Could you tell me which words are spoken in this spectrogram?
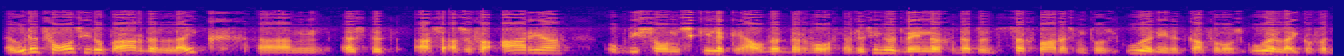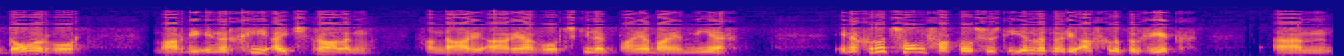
Nou hoe dit vir ons hier op aarde lyk, ehm um, is dit as asof 'n area op die son skielik helderder word. Nou dis nie noodwendig dat dit sigbaar is met ons oë nie, dit kan vir ons oë lyk of dit donker word, maar die energieuitstraling van daardie area word skielik baie baie meer. En 'n groot sonvakkel soos die een wat nou die afgelope week um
